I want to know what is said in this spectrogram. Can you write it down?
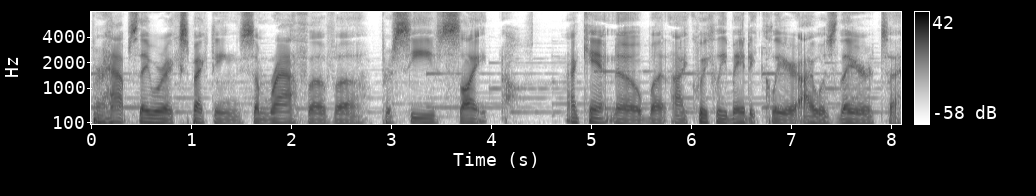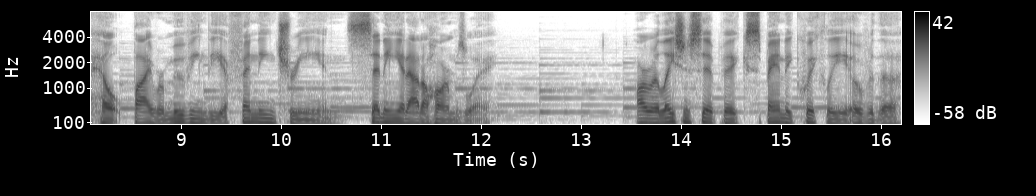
Perhaps they were expecting some wrath of a perceived slight. I can't know, but I quickly made it clear I was there to help by removing the offending tree and setting it out of harm's way. Our relationship expanded quickly over the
